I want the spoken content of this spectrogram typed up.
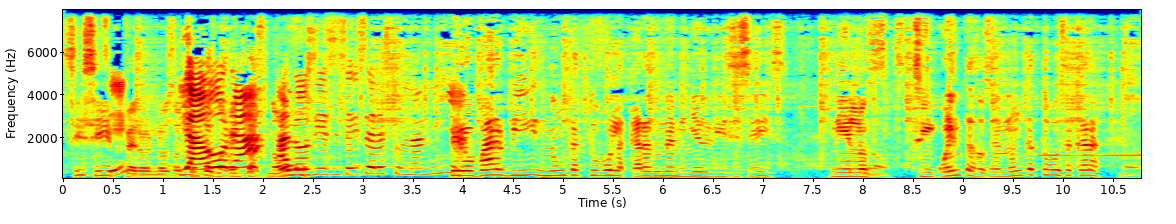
Sí, sí, ¿Sí? pero en los 80s, Y ahora, 90s no. a los 16 eres una niña. Pero Barbie nunca tuvo la cara de una niña de 16. Ni en los No. 50, o sea, nunca tuvo esa cara. No.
